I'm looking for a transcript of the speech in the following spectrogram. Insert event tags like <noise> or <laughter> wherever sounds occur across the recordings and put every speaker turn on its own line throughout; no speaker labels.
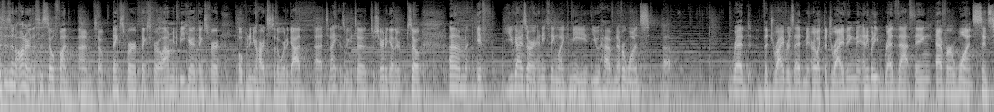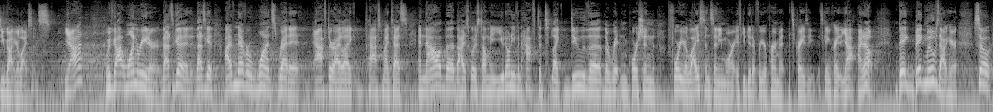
this is an honor. This is so fun. Um, so thanks for thanks for allowing me to be here. Thanks for opening your hearts to the Word of God uh, tonight as we get to, to share together. So, um, if you guys are anything like me, you have never once uh, read the driver's ed ma- or like the driving. Ma- anybody read that thing ever once since you got your license? Yeah, we've got one reader. That's good. That's good. I've never once read it after I like passed my test, and now the, the high schoolers tell me you don't even have to t- like do the the written portion for your license anymore if you did it for your permit. It's crazy. It's getting crazy. Yeah, I know. Big big moves out here. So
